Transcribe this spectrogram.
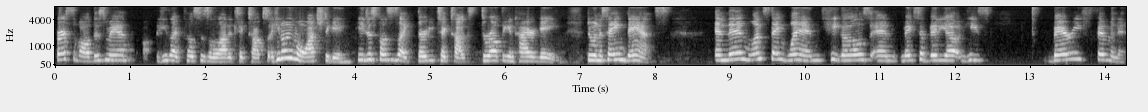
First of all, this man, he like posts a lot of TikToks. So he don't even watch the game. He just posts like 30 TikToks throughout the entire game, doing the same dance. And then once they win, he goes and makes a video and he's very feminine,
